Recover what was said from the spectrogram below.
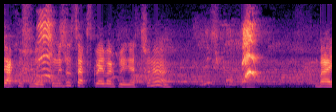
যা খুশি হোক। তুমি তো সাবস্ক্রাইবার পেয়ে যাচ্ছ না? বাই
